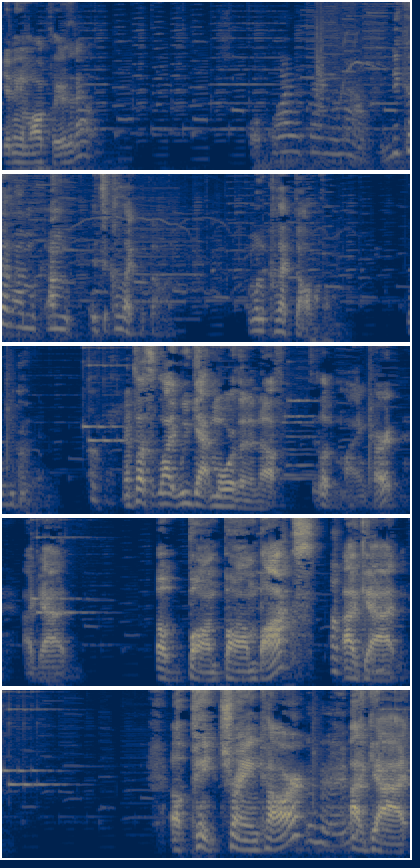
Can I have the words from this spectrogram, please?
Getting them all clears it out. Why are we clearing them out? Because I'm, I'm. It's a collectathon. I want to collect all of them. Let me do that. Okay. And plus, like, we got more than enough. Look, minecart. I got a bomb bomb box. okay. I got a pink train car. Mhm. I got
